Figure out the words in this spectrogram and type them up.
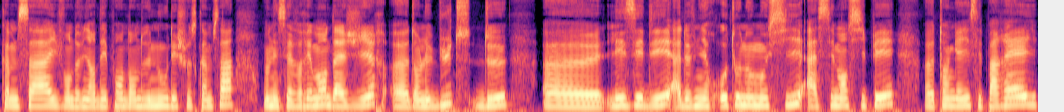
comme ça, ils vont devenir dépendants de nous, des choses comme ça. On essaie vraiment d'agir dans le but de les aider à devenir autonomes aussi, à s'émanciper. Tangaï, c'est pareil.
